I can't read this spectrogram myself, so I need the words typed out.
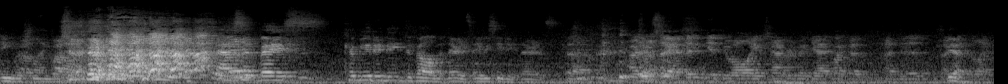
English Oh, language. Asset based community development. There it is. ABCD. There it is. Uh, I was gonna say I didn't get through all eight chapters of yet like I, I did. I Yeah. got to like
